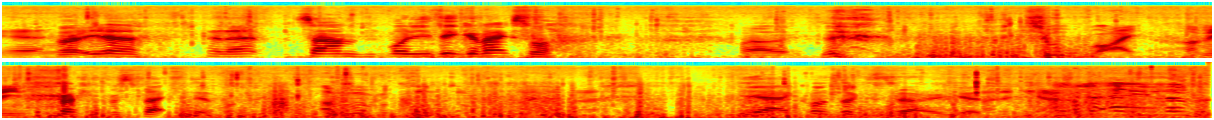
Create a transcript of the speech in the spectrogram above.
Yeah. but yeah, Hello. Sam, what do you think of Exmoor? Well, it's all right. I mean, Fresh perspective. I'm more of a contact kind of a Yeah, contact is very good. kind of chap. Any local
